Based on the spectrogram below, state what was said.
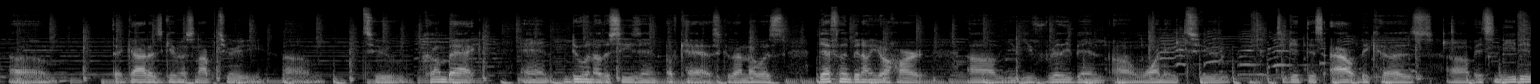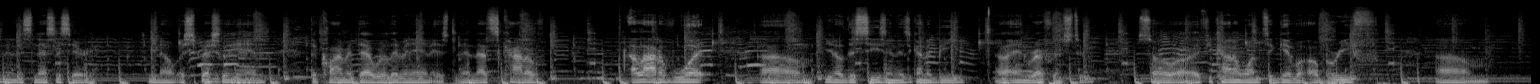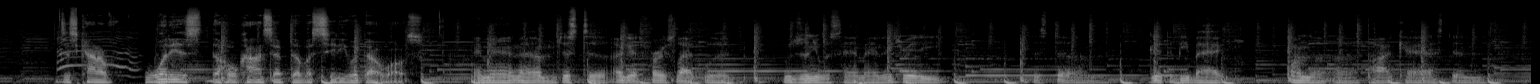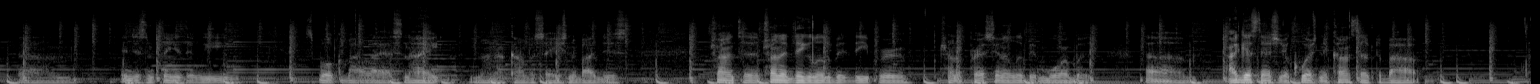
um, that God has given us an opportunity um, to come back and do another season of Cast because I know it's definitely been on your heart. Um, you, have really been uh, wanting to to get this out because um, it's needed and it's necessary. You know, especially in the climate that we're living in, is, and that's kind of a lot of what um, you know this season is going to be uh, in reference to. So, uh, if you kind of want to give a, a brief um, just kind of what is the whole concept of a city without walls? Hey man, um, just to I guess first like what Junior was saying, man, it's really just um, good to be back on the uh, podcast and um, and just some things that we spoke about last night. You know, in our conversation about just trying to trying to dig a little bit deeper, trying to press in a little bit more, but um, I guess to answer your question, the concept about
